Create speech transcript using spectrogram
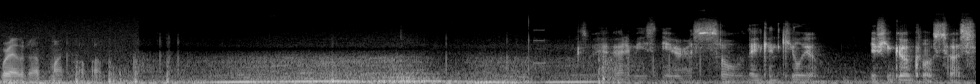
wherever that might pop up. Because we have enemies near us, so they can kill you if you go close to us.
